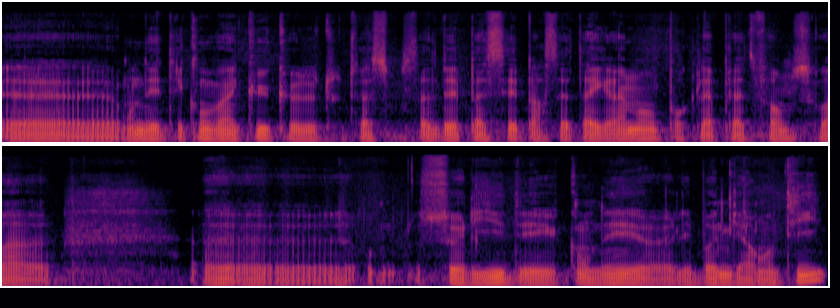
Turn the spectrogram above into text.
on était convaincu que de toute façon ça devait passer par cet agrément pour que la plateforme soit solide et qu'on ait les bonnes garanties.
